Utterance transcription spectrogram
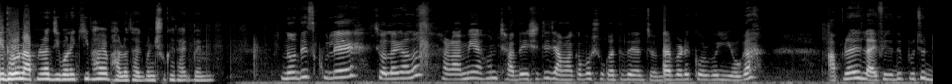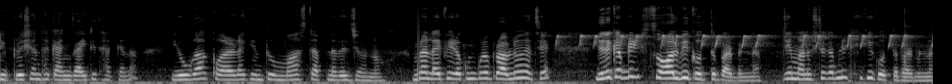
এই ধরুন আপনারা জীবনে কীভাবে ভালো থাকবেন, সুখে থাকবেন। নদী স্কুলে চলে গেল আর আমি এখন ছাদে এসেছি জামা কাপড় শুকাতে দেওয়ার জন্য। তারপরে করব ইয়োগা আপনাদের লাইফে যদি প্রচুর ডিপ্রেশন থাকে অ্যাংজাইটি থাকে না ইয়োগা করাটা কিন্তু মাস্ট আপনাদের জন্য। আপনার লাইফে এরকম কোনো প্রবলেম আছে? যেটাকে আপনি সলভই করতে পারবেন না। যে মানুষটাকে আপনি ঠিকই করতে পারবেন না।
